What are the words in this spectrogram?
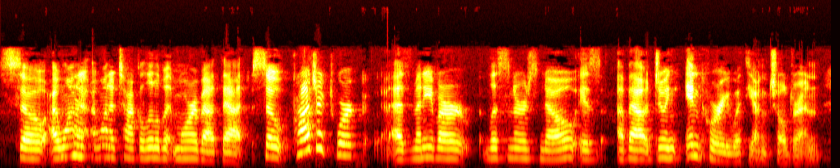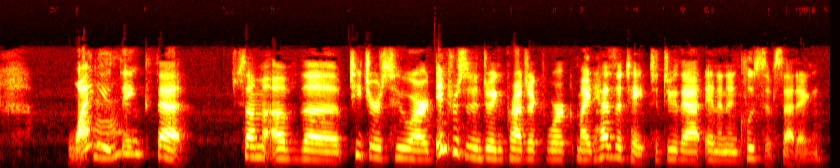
So I want to mm-hmm. I want to talk a little bit more about that. So project work, as many of our listeners know, is about doing inquiry with young children. Why mm-hmm. do you think that some of the teachers who are interested in doing project work might hesitate to do that in an inclusive setting?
